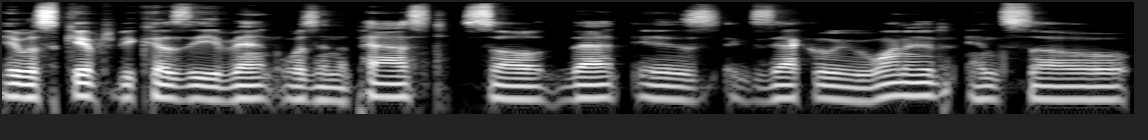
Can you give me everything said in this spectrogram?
it was skipped because the event was in the past. So that is exactly what we wanted. And so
